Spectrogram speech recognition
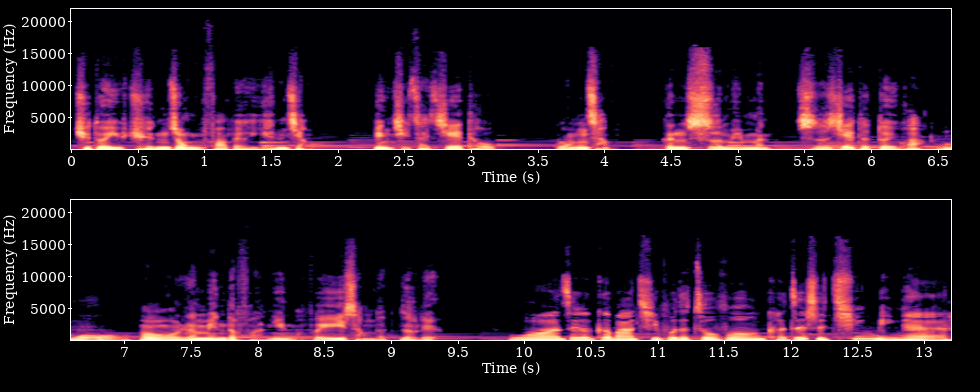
去对群众发表演讲，并且在街头、广场跟市民们直接的对话。哦哦，人民的反应非常的热烈。哇，这个戈巴契夫的作风可真是亲民哎。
